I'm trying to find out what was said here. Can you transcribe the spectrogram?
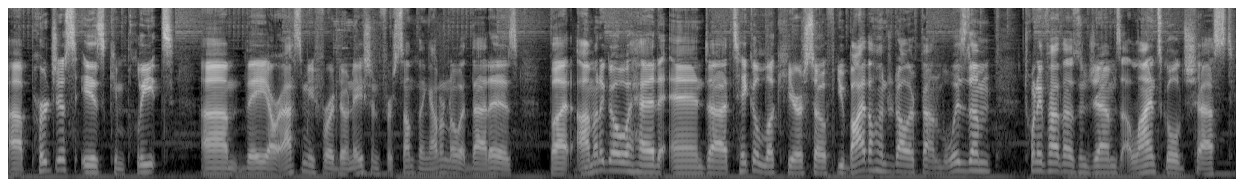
Uh, purchase is complete. Um, they are asking me for a donation for something. I don't know what that is but I'm gonna go ahead and uh, take a look here. So if you buy the hundred dollar fountain of wisdom 25,000 gems alliance gold chest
